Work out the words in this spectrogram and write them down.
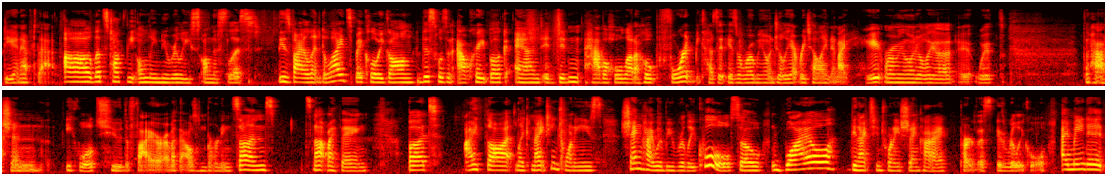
DNF'd that. Uh, let's talk the only new release on this list these Violent Delights by Chloe Gong. This was an OwlCrate book and it didn't have a whole lot of hope for it because it is a Romeo and Juliet retelling and I hate Romeo and Juliet with the passion equal to the fire of a thousand burning suns. It's not my thing, but I thought like 1920s Shanghai would be really cool. So while the 1920s Shanghai part of this is really cool, I made it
